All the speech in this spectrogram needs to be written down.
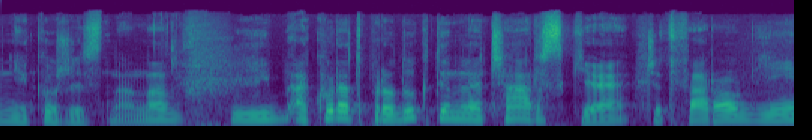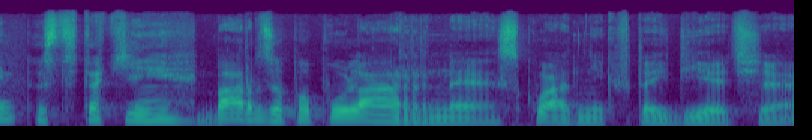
niekorzystna. No, I akurat produkty mleczarskie czy twarogi to jest taki bardzo popularny składnik w tej diecie,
